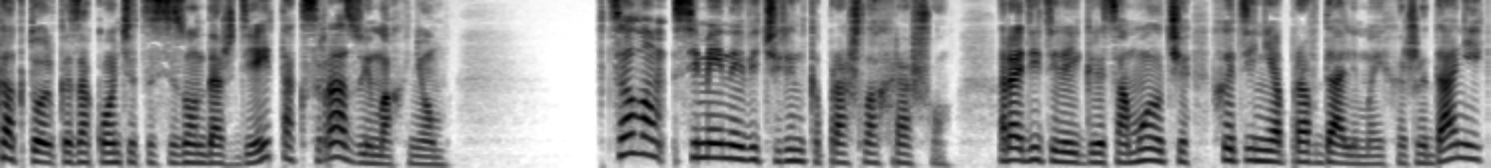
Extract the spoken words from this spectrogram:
Как только закончится сезон дождей, так сразу и махнем. В целом, семейная вечеринка прошла хорошо. Родители Игоря Самойловича хоть и не оправдали моих ожиданий,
